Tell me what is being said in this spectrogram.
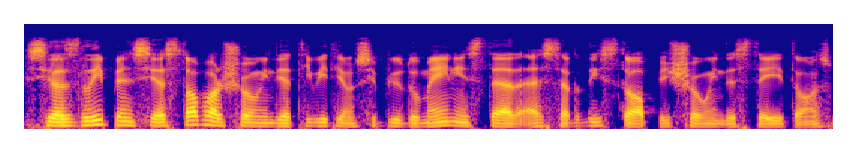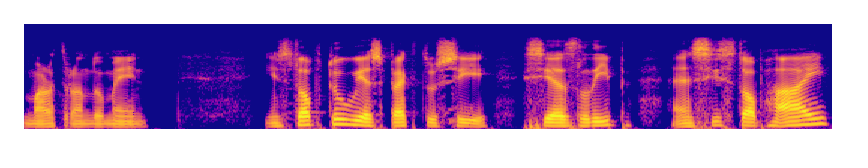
CL sleep and CD stop are showing the activity on CPU domain, instead SRD stop is showing the state on SmartRun domain. In stop 2 we expect to see CL sleep and C stop high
